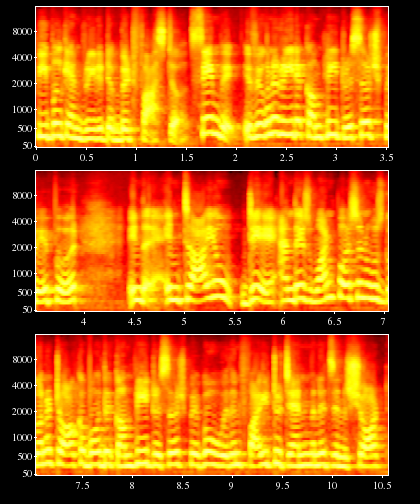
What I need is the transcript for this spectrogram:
people can read it a bit faster. Same way if you're going to read a complete research paper in the entire day and there's one person who's going to talk about the complete research paper within 5 to 10 minutes in a short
